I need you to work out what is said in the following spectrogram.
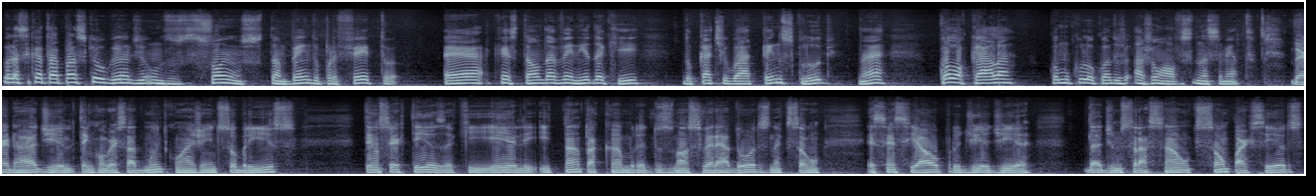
Agora, secretário, parece que o grande, um dos sonhos também do prefeito é a questão da avenida aqui do Catiguá Tênis Clube, né? Colocá-la como colocou a João Alves do Nascimento. Verdade, ele tem conversado muito com a gente sobre isso. Tenho certeza que ele e tanto a Câmara dos nossos vereadores, né, que são essencial para o dia a dia da administração, que são parceiros,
